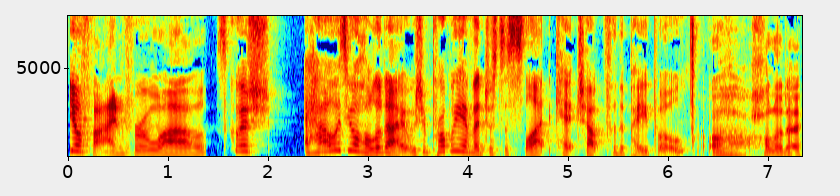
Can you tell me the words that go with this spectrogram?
you're fine for a while squish how was your holiday we should probably have a, just a slight catch up for the people oh, holiday.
